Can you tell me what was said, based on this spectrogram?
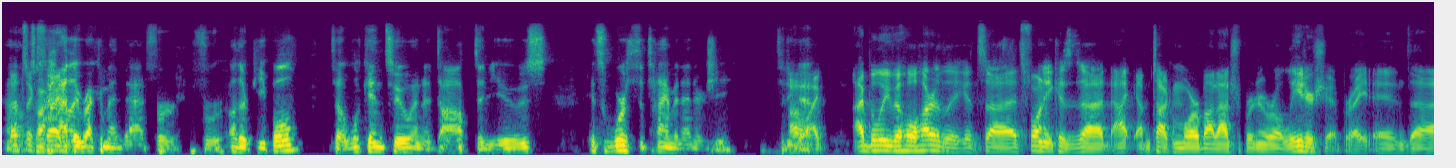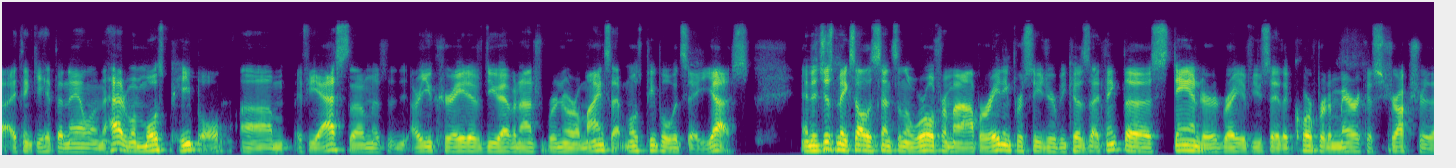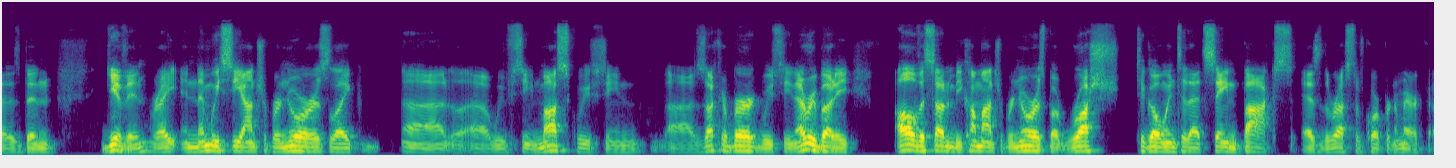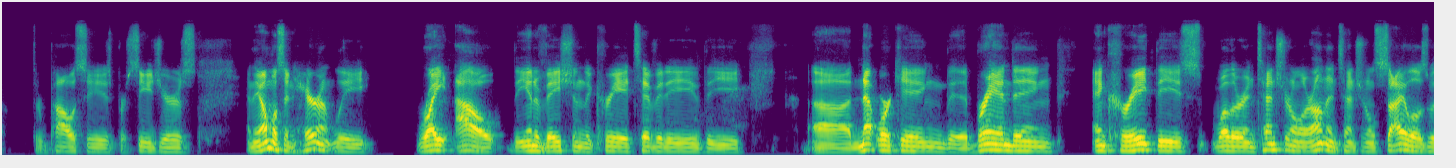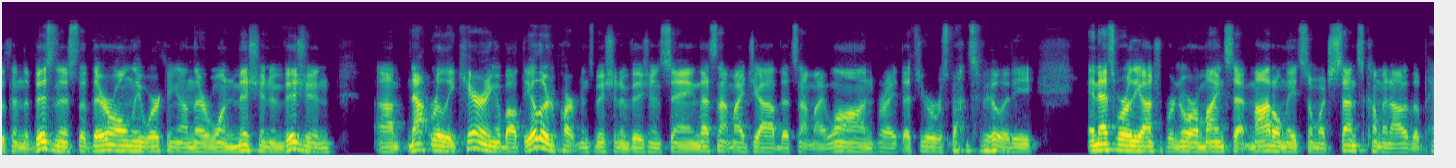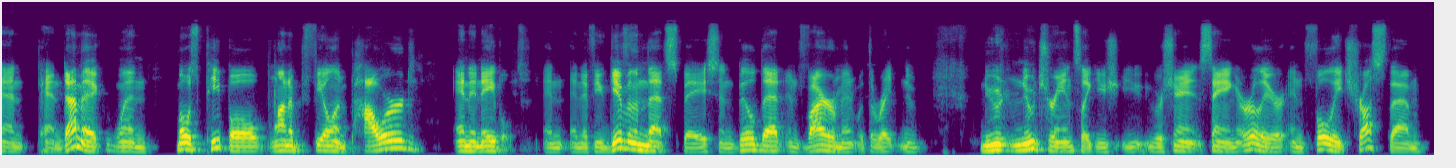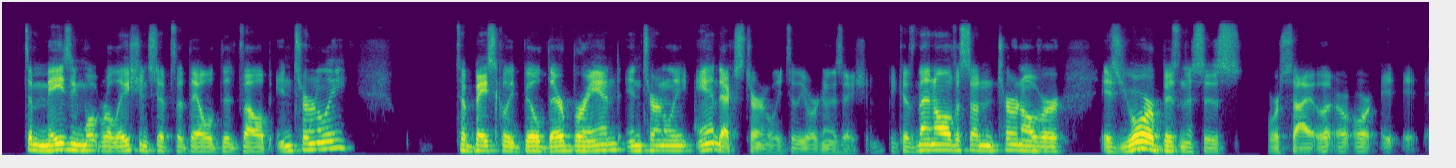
That's um, so exciting. I highly recommend that for for other people to look into and adopt and use. It's worth the time and energy to do oh, that. I, I believe it wholeheartedly. It's uh, it's funny because uh, I, am talking more about entrepreneurial leadership, right? And uh, I think you hit the nail on the head. When most people, um, if you ask them, if are you creative, do you have an entrepreneurial mindset? Most people would say yes and it just makes all the sense in the world from an operating procedure because i think the standard right if you say the corporate america structure that has been given right and then we see entrepreneurs like uh, uh, we've seen musk we've seen uh, zuckerberg we've seen everybody all of a sudden become entrepreneurs but rush to go into that same box as the rest of corporate america through policies procedures and they almost inherently write out the innovation the creativity the uh, networking, the branding, and create these, whether intentional or unintentional, silos within the business that they're only working on their one mission and vision, um, not really caring about the other department's mission and vision, saying, that's not my job, that's not my lawn, right? That's your responsibility. And that's where the entrepreneurial mindset model made so much sense coming out of the pan- pandemic when most people want to feel empowered and enabled. And, and if you give them that space and build that environment with the right new, new nutrients, like you, you were saying earlier, and fully trust them, it's amazing what relationships that they'll develop internally to basically build their brand internally and externally to the organization. Because then all of a sudden, turnover is your business's or side or, or,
